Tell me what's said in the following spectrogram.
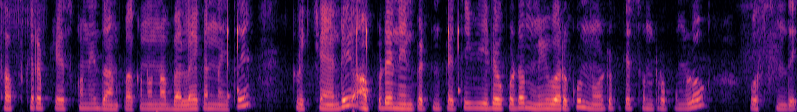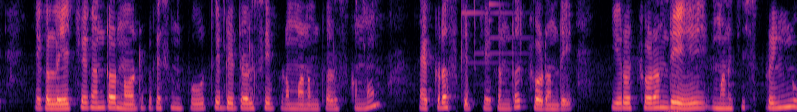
సబ్స్క్రైబ్ చేసుకొని దాని పక్కన ఉన్న బెల్ ఐకన్ అయితే క్లిక్ చేయండి. అప్పుడే నేను పెట్టిన ప్రతి వీడియో కూడా మీ వరకు నోటిఫికేషన్ రూపంలో వస్తుంది. ఇక లేట్ చేయకుండా నోటిఫికేషన్ పూర్తి డీటెయిల్స్ ఇప్పుడు మనం తెలుసుకుందాం. ఎక్కడ స్కిప్ చేయకుండా చూడండి. ఈరోజు చూడండి మనకి స్ప్రింగ్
